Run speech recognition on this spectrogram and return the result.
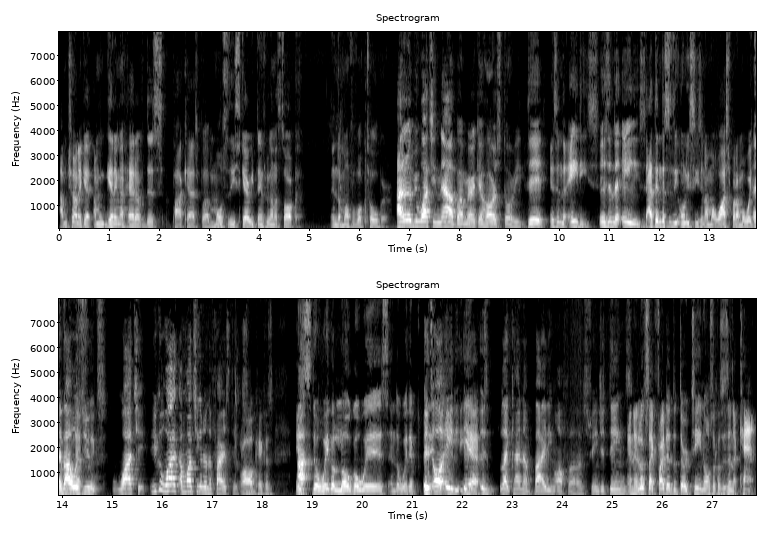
I'm trying to get. I'm getting ahead of this podcast, but most of these scary things we're gonna talk in the month of October. I don't know if you're watching now, but American Horror Story did It's in the 80s. is in the 80s. I think this is the only season I'm gonna watch, but I'm gonna wait till If it's I was Netflix. you, watch it. You can watch. I'm watching it on the Fire Stick. Oh, okay, because it's the way the logo is and the way they. It's they- all the- 80. It- Yeah, it's like kind of biting off of Stranger Things. and it looks like Friday the 13th also because it's in a camp.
